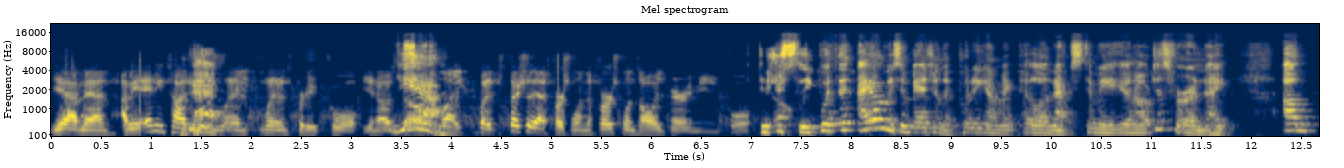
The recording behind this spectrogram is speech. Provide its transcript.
yeah, man. I mean, any title That- you win, win is pretty cool, you know. So, Yeah. like, but especially that first one. The first one's always very meaningful. Did you know? sleep with it? I always imagine like putting on my pillow next to me, you know, just for a night. Um,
